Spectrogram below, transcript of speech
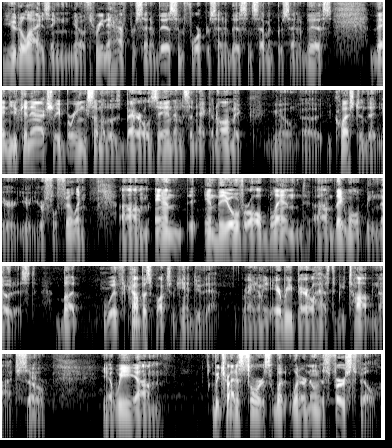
utilizing you know three and a half percent of this and four percent of this and seven percent of this, then you can actually bring some of those barrels in, and it's an economic you know uh, question that you're you're, you're fulfilling, um, and in the overall blend, um, they won't be noticed. But with Compass Box, we can't do that, right? I mean, every barrel has to be top notch. So, know, we um, we try to source what, what are known as first fill.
